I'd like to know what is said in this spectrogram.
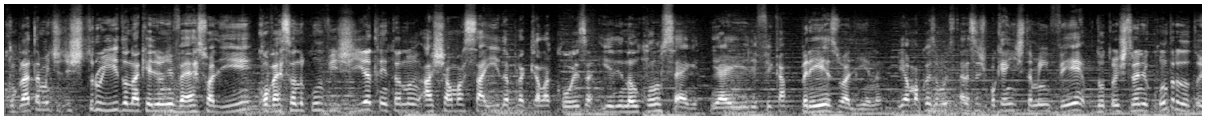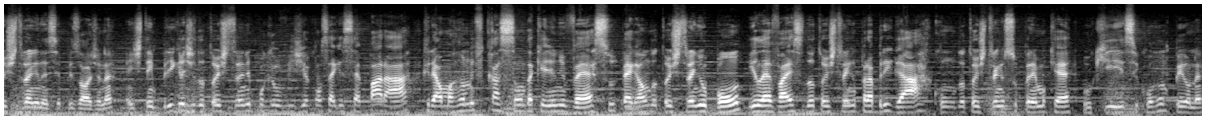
completamente destruído naquele universo ali, conversando com o Vigia, tentando achar uma saída para aquela coisa e ele não consegue. E aí ele fica preso ali, né? E é uma coisa muito interessante porque a gente também vê Doutor Estranho contra Doutor Estranho nesse episódio, né? A gente tem brigas de Doutor Estranho porque o Vigia consegue separar, criar uma ramificação daquele universo, pegar um Doutor Estranho bom e levar esse Doutor Estranho para brigar com o Doutor Estranho Supremo, que é o que se corrompeu, né?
